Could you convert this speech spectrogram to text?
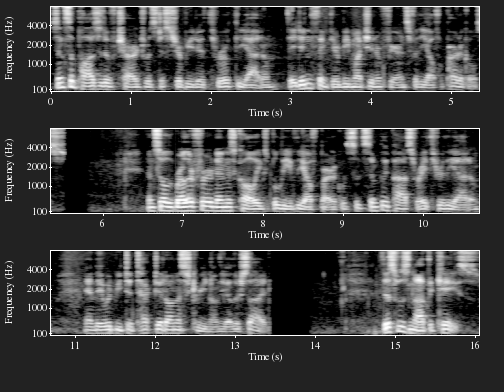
Since the positive charge was distributed throughout the atom, they didn't think there would be much interference for the alpha particles. And so Rutherford and his colleagues believed the alpha particles would simply pass right through the atom, and they would be detected on a screen on the other side. This was not the case.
